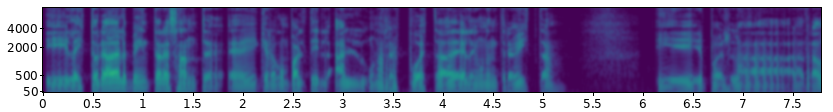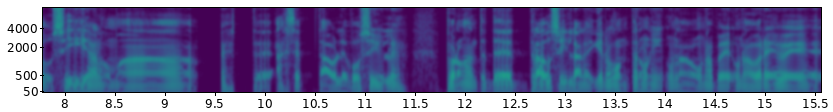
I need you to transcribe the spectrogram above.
Y la historia de él es bien interesante. Eh, y quiero compartir alguna respuesta de él en una entrevista y pues la, la traducí a lo más este, aceptable posible. Pero antes de traducirla, le quiero contar una, una, una, breve,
